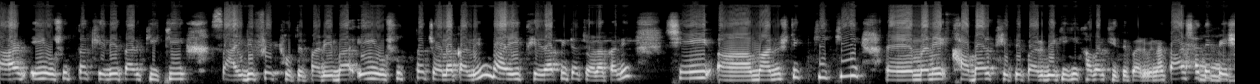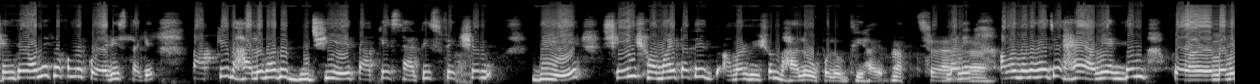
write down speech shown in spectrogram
তার এই ওষুধটা খেলে তার কি কি সাইড এফেক্ট হতে পারে বা এই ওষুধটা চলাকালীন বা এই থেরাপিটা চলাকালীন সেই মানুষটি কি কি মানে খাবার খেতে পারবে কি কি খাবার খেতে পারবে না। তার সাথে পেশেন্টের অনেক রকমের কোয়ারিজ থাকে। তাকে ভালোভাবে বুঝিয়ে তাকে স্যাটিসফ্যাকশন দিয়ে সেই সময়টাতে আমার ভীষণ ভালো উপলব্ধি হয়। আচ্ছা। মানে আমার মনে হয় যে হ্যাঁ আমি একদম মানে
